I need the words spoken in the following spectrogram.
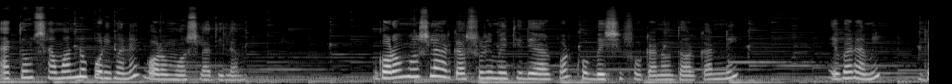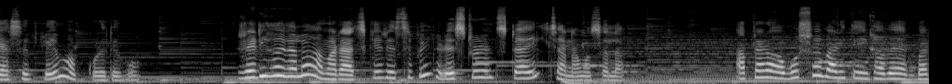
একদম সামান্য পরিমাণে গরম মশলা দিলাম। গরম মশলা আর কাসুরি মেথি দেওয়ার পর খুব বেশি ফোটানোর দরকার নেই। এবার আমি গ্যাসের ফ্লেম অফ করে দেব। রেডি হয়ে গেল আমার আজকের recipe restaurant style chana masala. আপনারা অবশ্যই বাড়িতে এইভাবে একবার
